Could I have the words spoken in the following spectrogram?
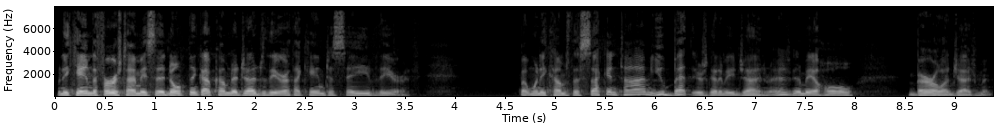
When he came the first time, he said, Don't think I've come to judge the earth, I came to save the earth. But when he comes the second time, you bet there's going to be judgment. There's going to be a whole barrel of judgment.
